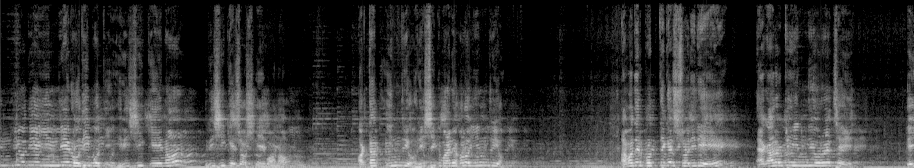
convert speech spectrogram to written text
ইন্দ্রিয় দিয়ে ইন্দ্রিয়ের অধিপতি ঋষি কেন ঋষিকেশ সেবনম। অর্থাৎ ইন্দ্রিয় ঋষিক মানে হলো ইন্দ্রিয়। আমাদের প্রত্যেকের শরীরে এগারোটি ইন্দ্রিয় রয়েছে। এই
